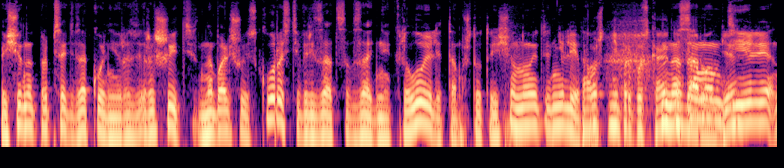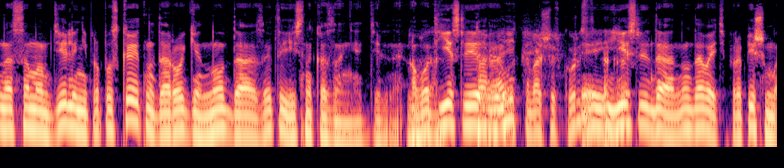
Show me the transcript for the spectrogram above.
Еще надо прописать в законе, разрешить на большой скорости врезаться в заднее крыло или там что-то еще, но это нелепо. Потому что не пропускают на, на самом дороге. Деле, на самом деле не пропускают на дороге, но да, за это есть наказание отдельное. Ну, а вот если... Таранить на большой скорости? Э, если, да, ну давайте пропишем.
